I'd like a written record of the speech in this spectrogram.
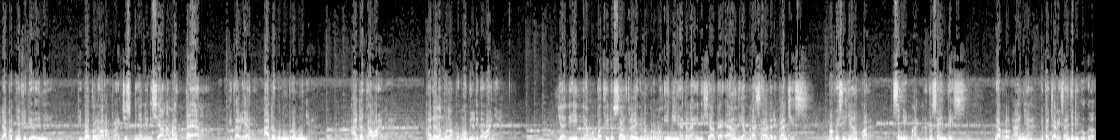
Dapatnya video ini dibuat oleh orang Prancis dengan inisial nama TL. Kita lihat ada gunung Bromonya, ada kawahnya, ada lampu-lampu mobil di bawahnya. Jadi, yang membuat video Trail di Gunung Bromo ini adalah inisial TL yang berasal dari Prancis. Profesinya apa? Seniman atau saintis? Nggak perlu nanya, kita cari saja di Google.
